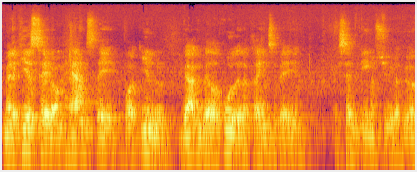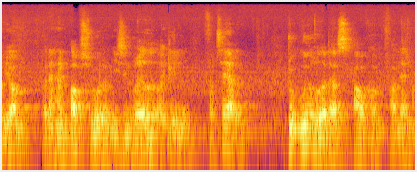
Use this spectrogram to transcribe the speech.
Malakias taler om Herrens dag, hvor ilden hverken lader rod eller gren tilbage. I salm 21, der hører vi om, hvordan han opsluger dem i sin vrede, og ilden fortærer dem. Du udrydder deres afkom fra landet.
